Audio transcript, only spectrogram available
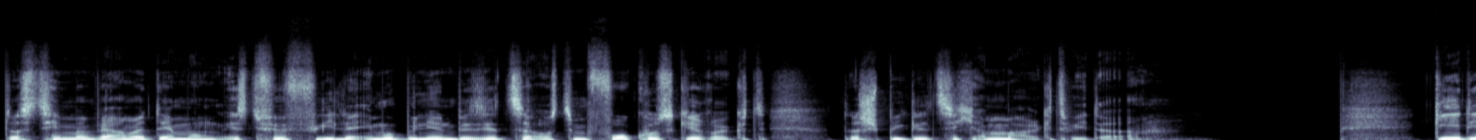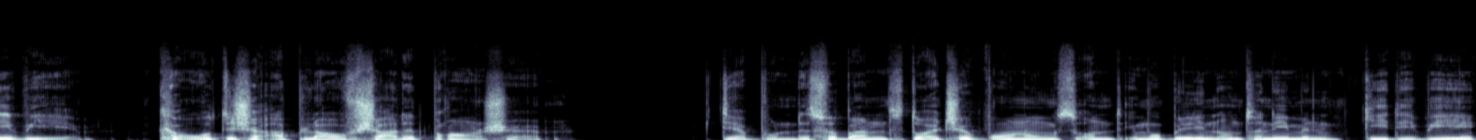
das Thema Wärmedämmung ist für viele Immobilienbesitzer aus dem Fokus gerückt. Das spiegelt sich am Markt wider. GDW. Chaotischer Ablauf schadet Branche. Der Bundesverband Deutscher Wohnungs- und Immobilienunternehmen GDW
